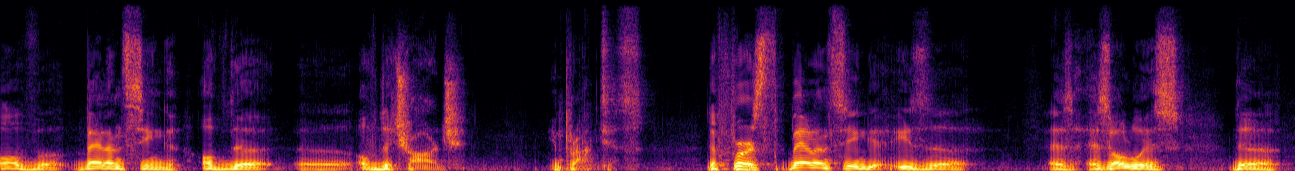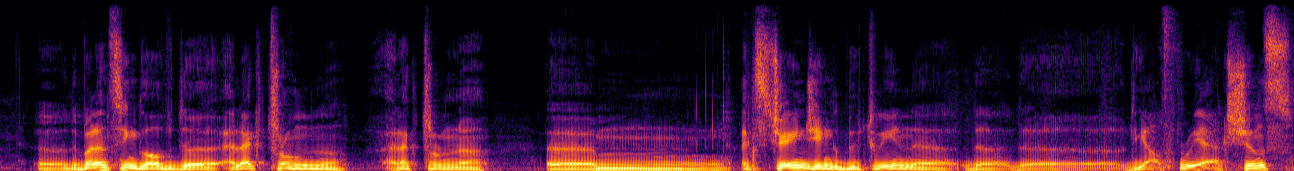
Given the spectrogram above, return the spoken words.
of uh, balancing of the, uh, of the charge in practice. The first balancing is, uh, as, as always, the, uh, the balancing of the electron, electron um, exchanging between the, the, the half reactions.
